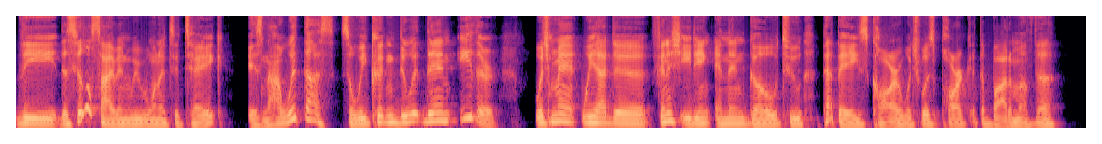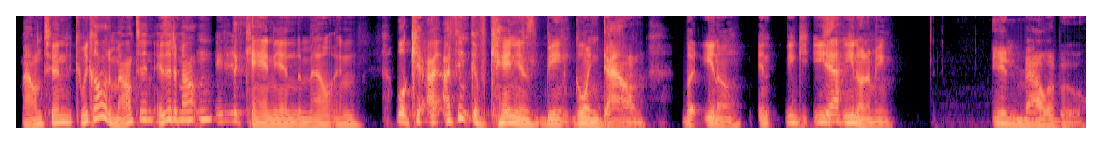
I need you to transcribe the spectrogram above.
the the psilocybin we wanted to take is not with us. So we couldn't do it then either, which meant we had to finish eating and then go to Pepe's car, which was parked at the bottom of the mountain. Can we call it a mountain? Is it a mountain? It is. The canyon, the mountain. Well, I, I think of canyons being going down, but you know, and you, you, Yeah. you know what I mean. In Malibu.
